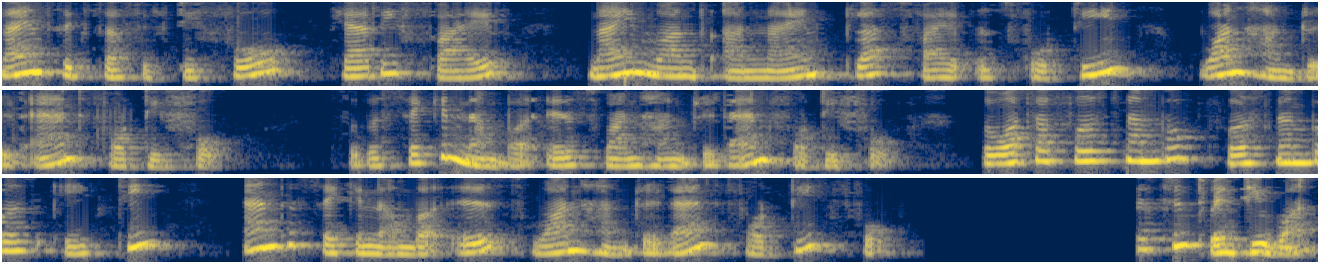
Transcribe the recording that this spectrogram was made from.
9 6 are 54, carry 5, 9 ones are 9 plus 5 is 14, 144. So the second number is 144. So what's our first number? First number is 80 and the second number is 144. Question 21.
